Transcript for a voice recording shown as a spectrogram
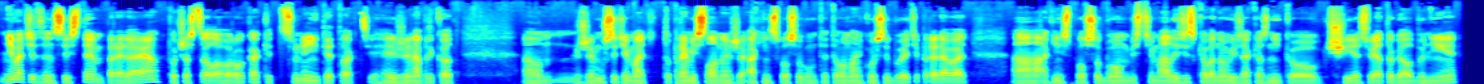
nemáte ten systém predaja počas celého roka, keď sú není tieto akcie, hej, že napríklad um, že musíte mať to premyslené, že akým spôsobom tieto online kursy budete predávať a akým spôsobom by ste mali získavať nových zákazníkov, či je sviatok alebo nie.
